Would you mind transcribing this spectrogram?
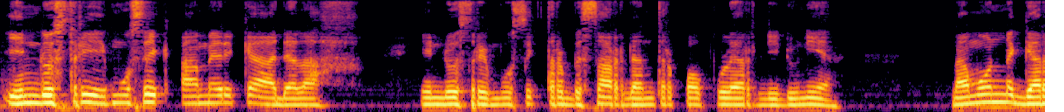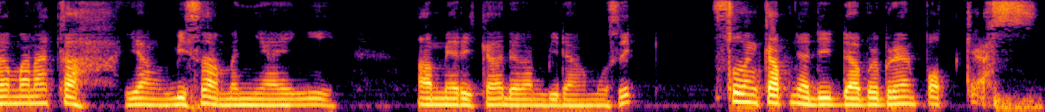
Industri musik Amerika adalah industri musik terbesar dan terpopuler di dunia. Namun negara manakah yang bisa menyaingi Amerika dalam bidang musik? Selengkapnya di Double Brand Podcast.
